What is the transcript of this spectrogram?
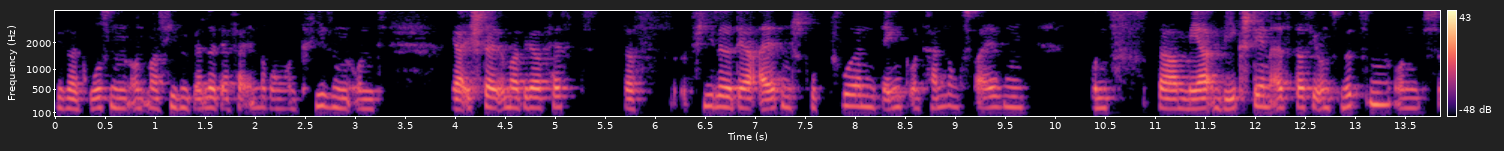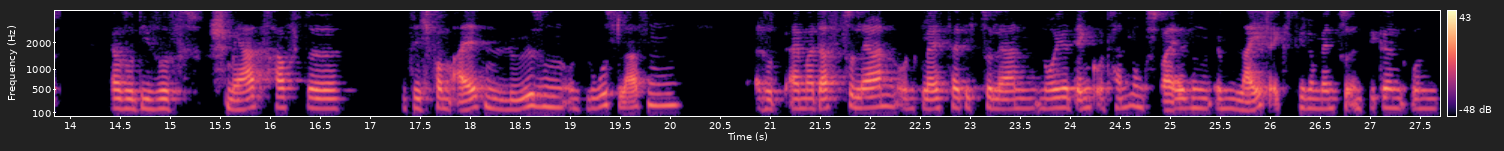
dieser großen und massiven Welle der Veränderungen und Krisen. Und ja, ich stelle immer wieder fest, dass viele der alten Strukturen, Denk- und Handlungsweisen uns da mehr im Weg stehen, als dass sie uns nützen. Und ja, so dieses schmerzhafte sich vom Alten lösen und loslassen, also einmal das zu lernen und gleichzeitig zu lernen, neue Denk- und Handlungsweisen im Live-Experiment zu entwickeln und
